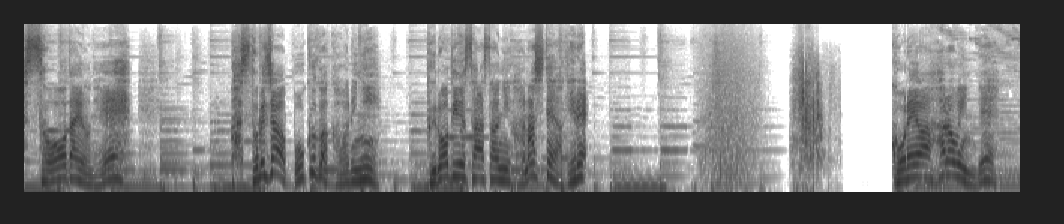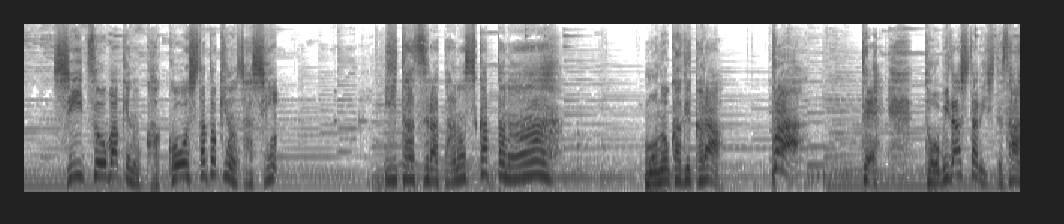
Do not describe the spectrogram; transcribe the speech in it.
そうだよね。それじゃあ僕が代わりにプロデューサーさんに話してあげる。これはハロウィンでシーツお化けの格好をした時の写真。いたずら楽しかったな物陰からバーって飛び出したりしてさ。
